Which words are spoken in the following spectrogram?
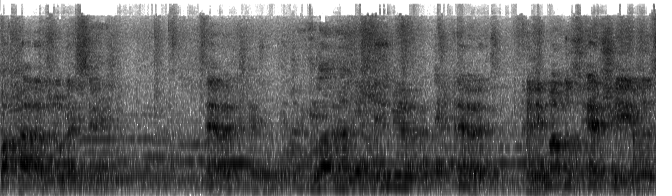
Bakara suresi. Evet. Evet. Klimamız, her şeyimiz.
